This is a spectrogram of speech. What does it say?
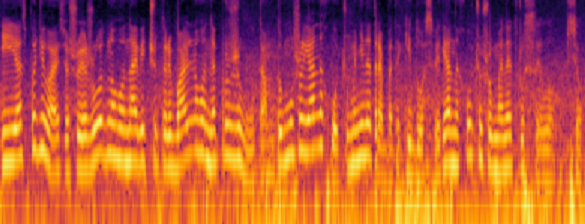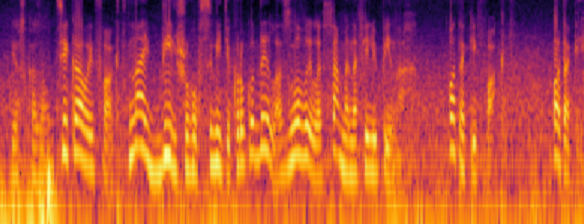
І я сподіваюся, що я жодного навіть чотирибального не проживу там, тому що я не хочу. Мені не треба такий досвід. Я не хочу, щоб мене трусило. Все, я сказала. Цікавий факт: найбільшого в світі крокодила зловили саме на Філіппінах. Отакий факт. Отакий.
